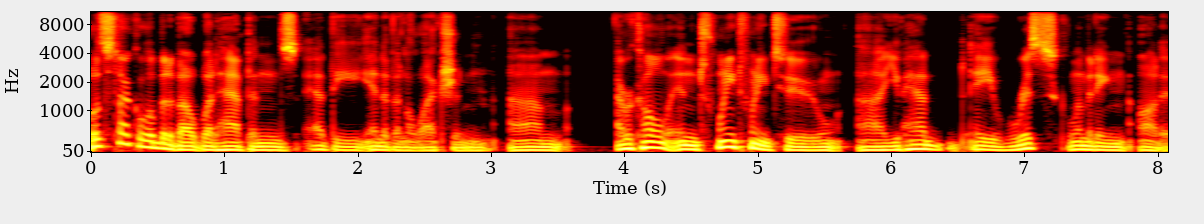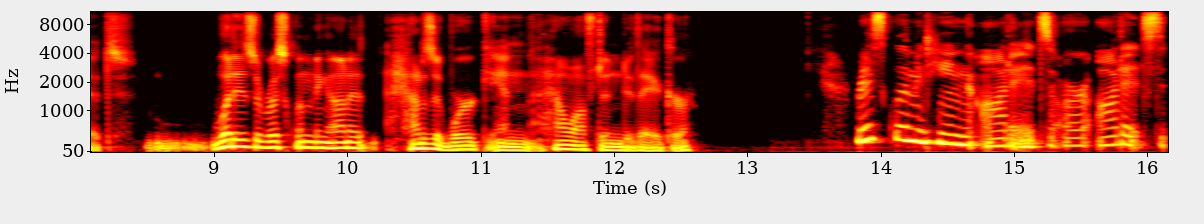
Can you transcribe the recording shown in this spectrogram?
Let's talk a little bit about what happens at the end of an election. Um, I recall in 2022, uh, you had a risk limiting audit. What is a risk limiting audit? How does it work? And how often do they occur? Risk limiting audits are audits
